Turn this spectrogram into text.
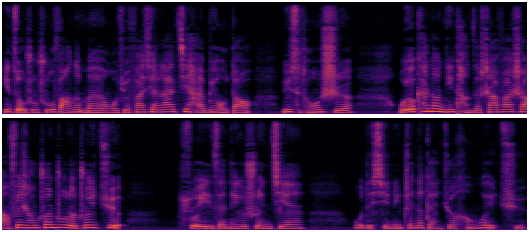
一走出厨房的门，我却发现垃圾还没有倒。与此同时，我又看到你躺在沙发上，非常专注的追剧。所以在那个瞬间，我的心里真的感觉很委屈。”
